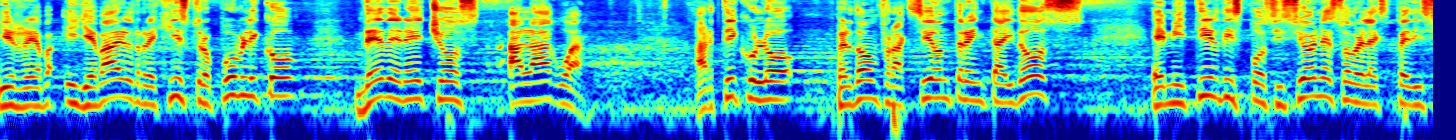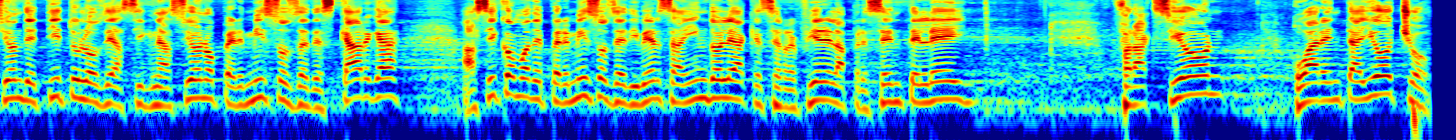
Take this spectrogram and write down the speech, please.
y, y, llevar el registro público de derechos al agua. Artículo, perdón, fracción 32, emitir disposiciones sobre la expedición de títulos de asignación o permisos de descarga, así como de permisos de diversa índole a que se refiere la presente ley. Fracción 48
